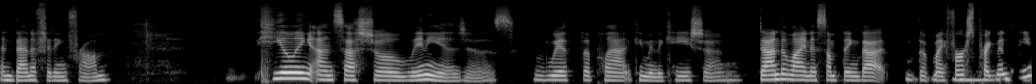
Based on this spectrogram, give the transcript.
and benefiting from? Healing ancestral lineages with the plant communication. Dandelion is something that, that my 1st mm-hmm. pregnancy,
